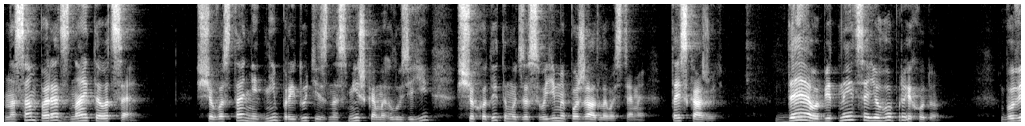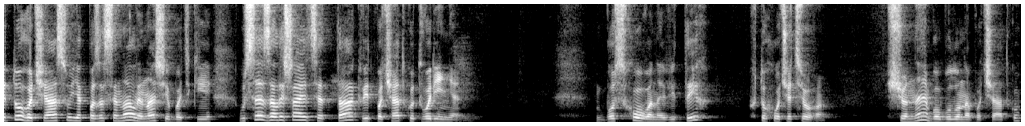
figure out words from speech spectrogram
Насамперед знайте оце, що в останні дні прийдуть із насмішками глузії, що ходитимуть за своїми пожадливостями, та й скажуть: Де обітниця його приходу? Бо від того часу, як позасинали наші батьки, усе залишається так від початку творіння. Бо сховане від тих, хто хоче цього, що небо було на початку,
